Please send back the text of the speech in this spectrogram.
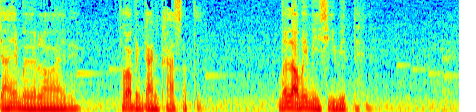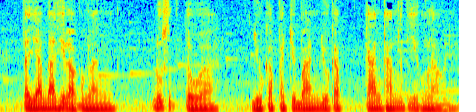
จะให้เมื่อลอยเนี่ยเท่ากับเป็นการขาดสติ เมื่อเราไม่มีชีวิต แต่ยามใดที่เรากำลังรู้สึกตัวอยู่กับปัจจุบันอยู่กับการทำหน้าที่ของเราเนี่ย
